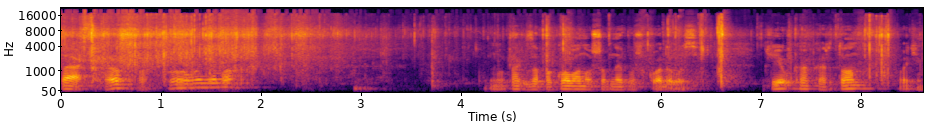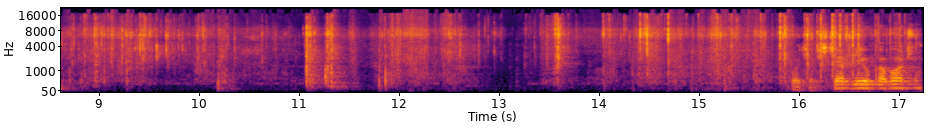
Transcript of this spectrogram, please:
Так, розпаковуємо. Ну так запаковано, щоб не пошкодилось. Плівка, картон, потім. Потім ще плівка бачу.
